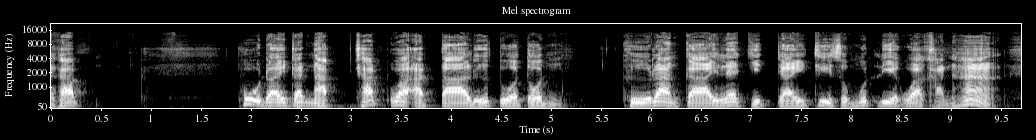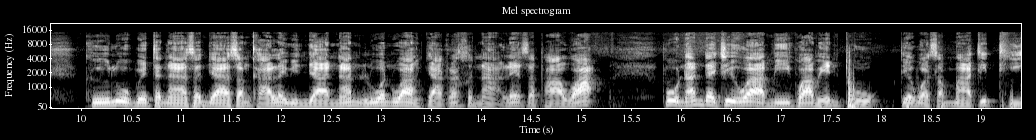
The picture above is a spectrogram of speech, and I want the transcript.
นะครับ ผู้ใดตระหนัก ชัดว่าอัตตาหรือตัวตน คือร่างกายและจิตใจที่สมมุติเรียกว่าขันห้าคือรูปเวทนาสัญญาสังขารและวิญญาณนั้นล้วนว่างจากลักษณะและสภาวะ ผู้นั้นได้ชื่อว่ามีความเห็นถูก เรียกว่าสัมมาทิฏฐิ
